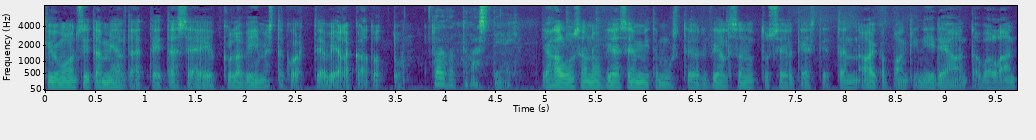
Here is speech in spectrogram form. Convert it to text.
kyllä on sitä mieltä, että ei, tässä ei ole kyllä viimeistä korttia vielä katsottu. Toivottavasti ei. Ja haluan sanoa vielä sen, mitä minusta ei ole vielä sanottu selkeästi, että tämän aikapankin idea on tavallaan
